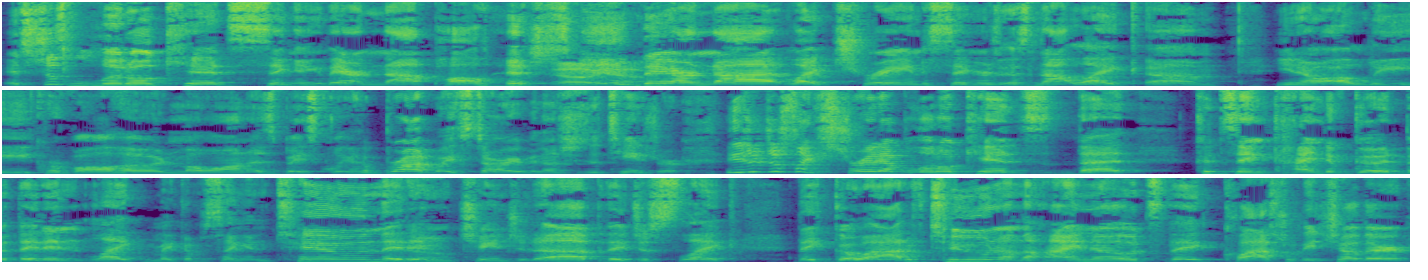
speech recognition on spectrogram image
it's just little kids singing. They are not polished. Oh, yeah. They are not like trained singers. It's not like um, you know Auli'i Cravalho and Moana is basically like a Broadway star, even though she's a teenager. These are just like straight up little kids that could sing kind of good, but they didn't like make up a singing tune. They didn't change it up. They just like they go out of tune on the high notes. They clash with each other,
